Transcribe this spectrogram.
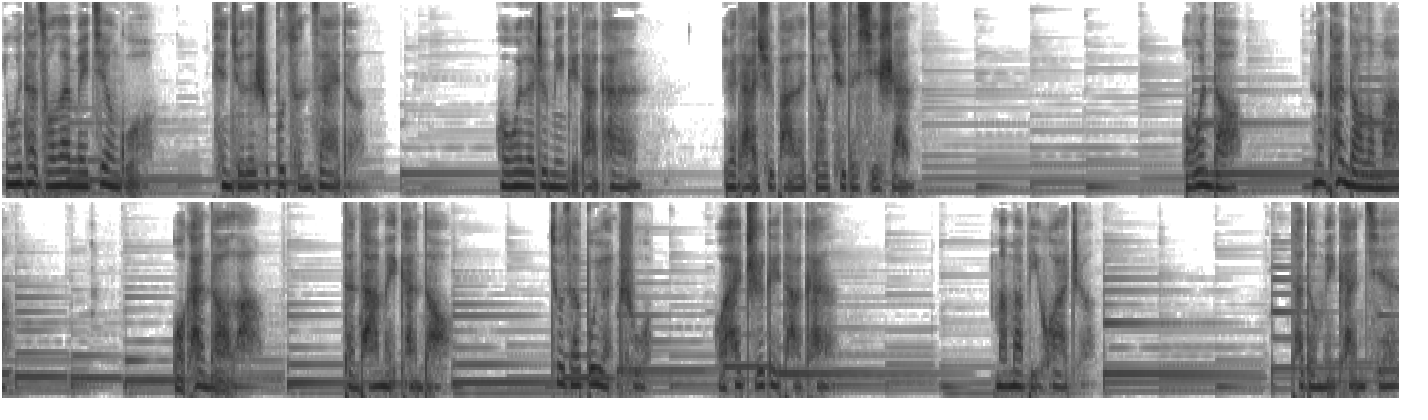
因为他从来没见过，便觉得是不存在的。我为了证明给他看，约他去爬了郊区的西山。我问道：“那看到了吗？”我看到了，但他没看到。就在不远处，我还指给他看。妈妈比划着，他都没看见。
